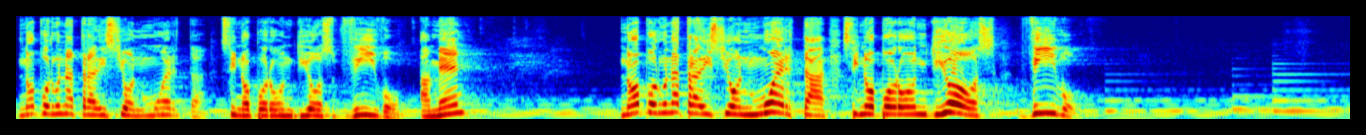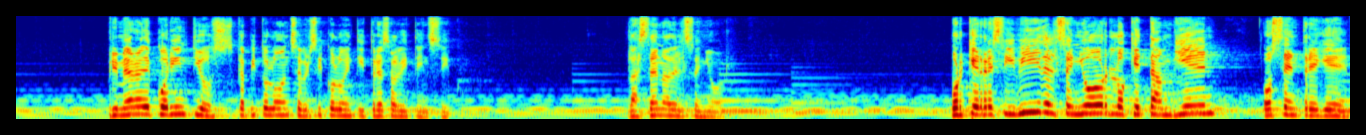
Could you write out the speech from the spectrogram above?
No por una tradición muerta, sino por un Dios vivo. Amén. No por una tradición muerta, sino por un Dios vivo. Primera de Corintios, capítulo 11, versículo 23 al 25. La cena del Señor. Porque recibí del Señor lo que también os entregué.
